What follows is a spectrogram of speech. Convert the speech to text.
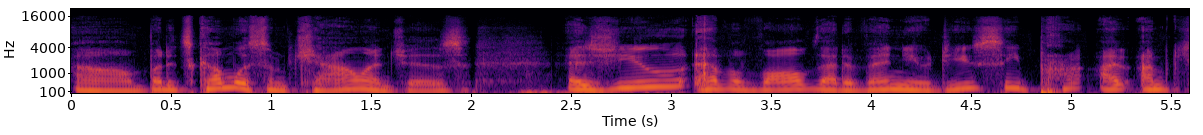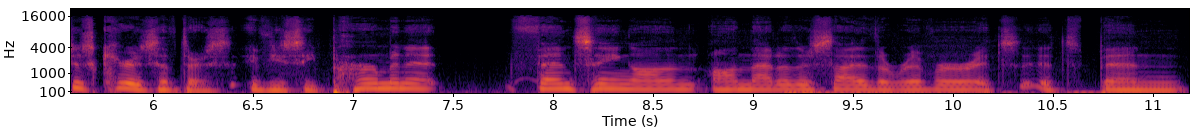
um, but it's come with some challenges. As you have evolved that venue, do you see? Per, I, I'm just curious if there's if you see permanent fencing on on that other side of the river. It's it's been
